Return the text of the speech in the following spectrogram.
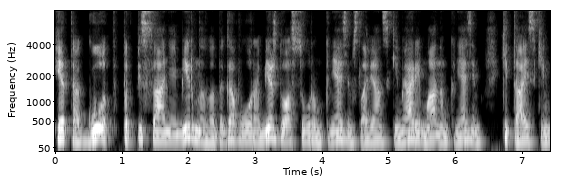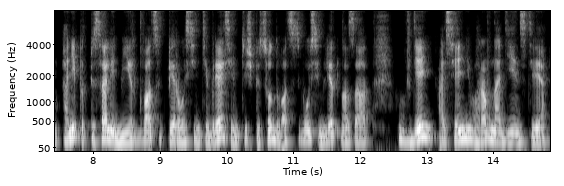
это год подписания мирного договора между Асуром, князем славянским, и Ариманом, князем китайским. Они подписали мир 21 сентября 7528 лет назад, в день осеннего равноденствия.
